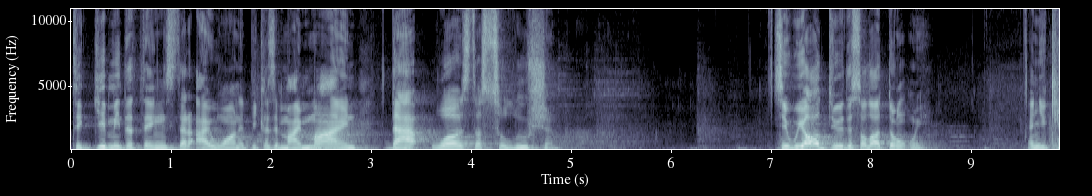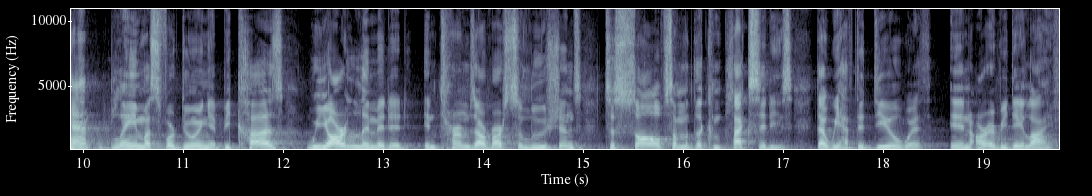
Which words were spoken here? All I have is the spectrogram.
to give me the things that I wanted because in my mind, that was the solution. See, we all do this a lot, don't we? And you can't blame us for doing it because we are limited in terms of our solutions to solve some of the complexities that we have to deal with in our everyday life.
